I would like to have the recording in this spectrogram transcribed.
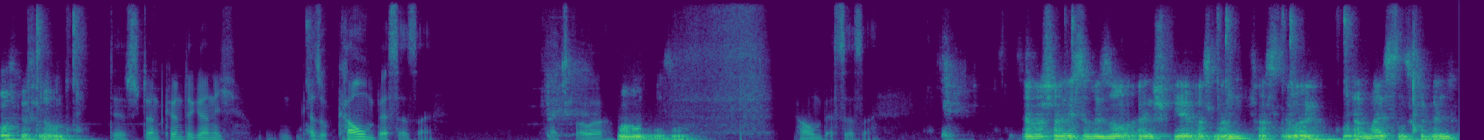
Aufgeflogen. Der Stand könnte gar nicht, also kaum besser sein. Als Bauer kaum besser sein. Ist ja wahrscheinlich sowieso ein Spiel, was man fast immer oder meistens gewinnt.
